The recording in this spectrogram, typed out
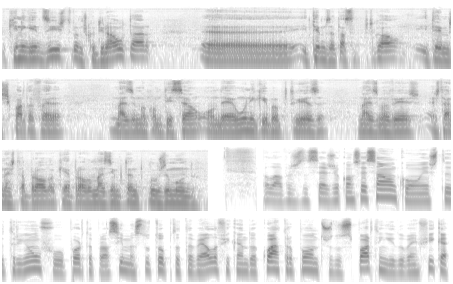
aqui ninguém desiste, vamos continuar a lutar, uh, e temos a Taça de Portugal, e temos quarta-feira mais uma competição, onde é a única equipa portuguesa, mais uma vez, a estar nesta prova, que é a prova mais importante de clubes do mundo. Palavras de Sérgio Conceição. Com este triunfo, o Porto aproxima-se do topo da tabela, ficando a quatro pontos do Sporting e do Benfica,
